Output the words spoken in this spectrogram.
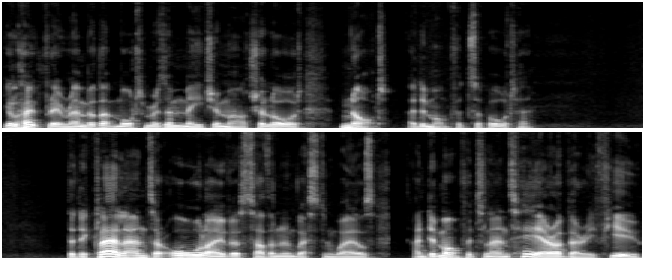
You'll hopefully remember that Mortimer is a major Marcher lord, not a de Montfort supporter. The de Clare lands are all over southern and western Wales, and de Montfort's lands here are very few.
